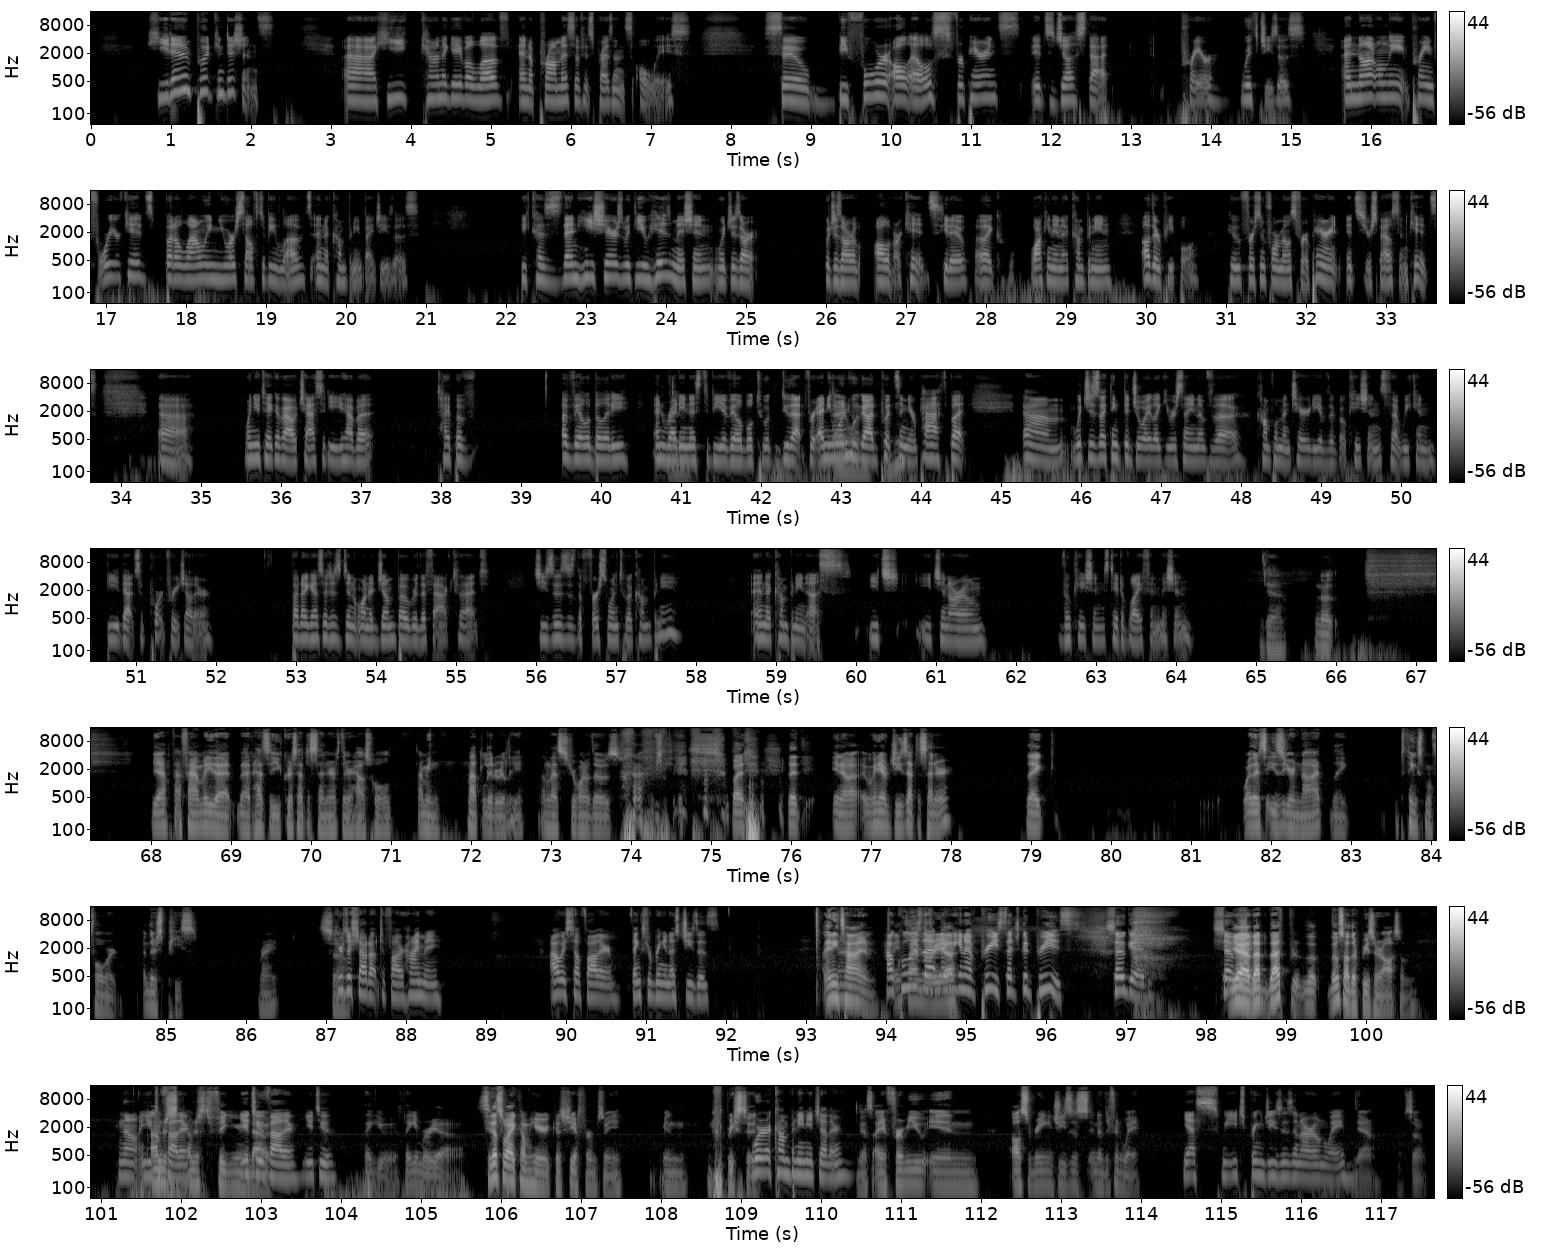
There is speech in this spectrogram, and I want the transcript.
he didn't put conditions. Uh, he kind of gave a love and a promise of his presence always. So before all else for parents, it's just that prayer with Jesus and not only praying for your kids, but allowing yourself to be loved and accompanied by Jesus. Because then he shares with you his mission, which is our which is our all of our kids, you know, like walking and accompanying other people who first and foremost for a parent, it's your spouse and kids. Uh, when you take a vow of chastity, you have a type of availability and readiness to be available to do that for anyone, Anyone. who God puts Mhm. in your path. But um, which is, I think, the joy, like you were saying, of the complementarity of the vocations that we can be that support for each other. But I guess I just didn't want to jump over the fact that Jesus is the first one to accompany and accompanying us, each each in our own vocation, state of life, and mission. Yeah. No. Yeah, a family that that has the Eucharist at the center of their household. I mean, not literally, unless you're one of those. I'm just kidding. but that you know, when you have Jesus at the center, like whether it's easy or not, like things move forward and there's peace, right? So Here's a shout out to Father Jaime. I always tell Father, thanks for bringing us Jesus. anytime. How cool is that Maria. that we can have priests, such good priests? So good. So yeah, good. that that th- those other priests are awesome. No, you I'm too, just Father. I'm just figuring you it too, out. Father. You too. Thank you, thank you, Maria. See, that's why I come here because she affirms me in priesthood. We're accompanying each other. yes, I affirm you in also bringing Jesus in a different way. Yes, we each bring Jesus in our own way. Yeah. So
